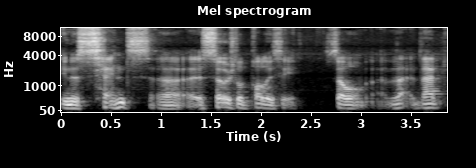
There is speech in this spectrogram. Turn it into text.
in a sense, uh, a social policy. So that, that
